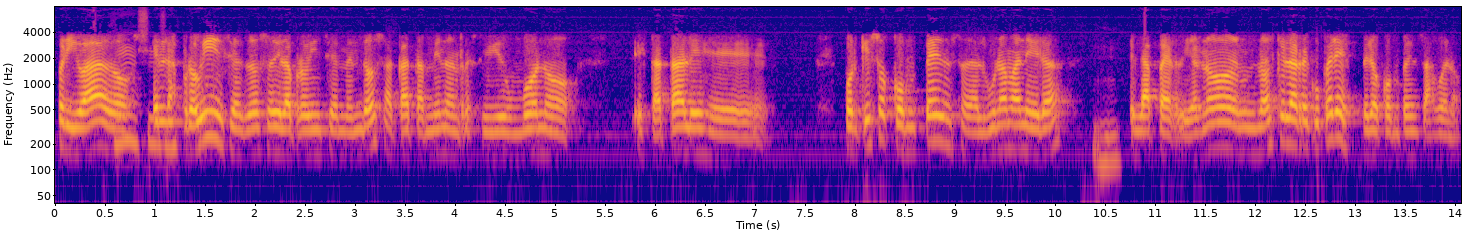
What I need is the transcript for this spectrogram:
Privados. en las provincias, yo soy de la provincia de Mendoza, acá también han recibido un bono estatales, eh, porque eso compensa de alguna manera la pérdida. No, no es que la recuperes, pero compensas. Bueno,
